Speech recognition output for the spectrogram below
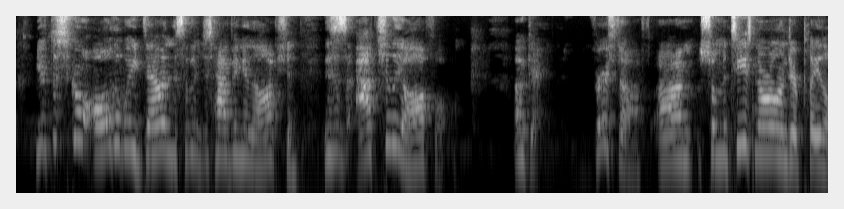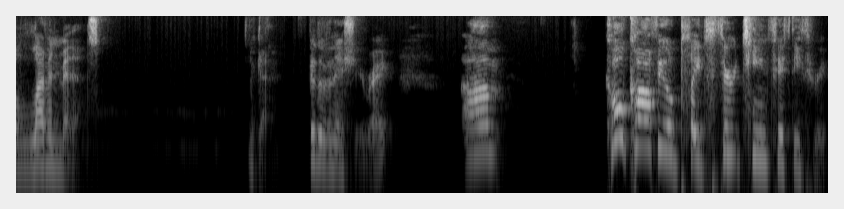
you have to scroll all the way down instead of just having an option. This is actually awful. Okay. First off, um, so Mattias Norlander played 11 minutes. Okay. Bit of an issue, right? Um, Cole Caufield played 1353.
